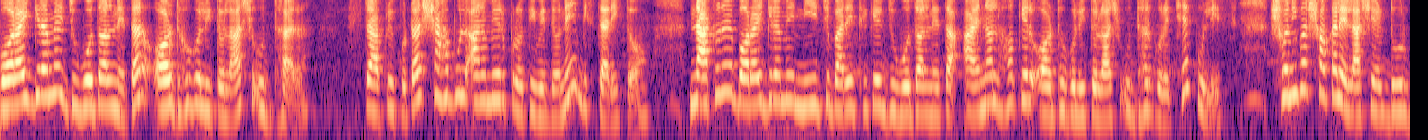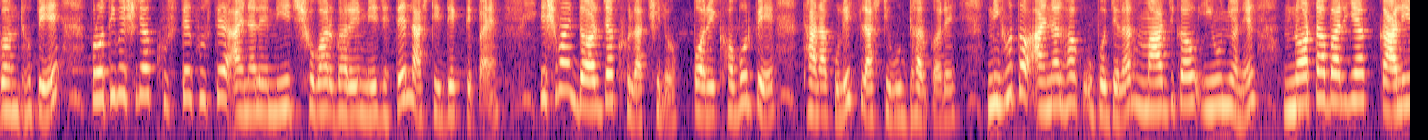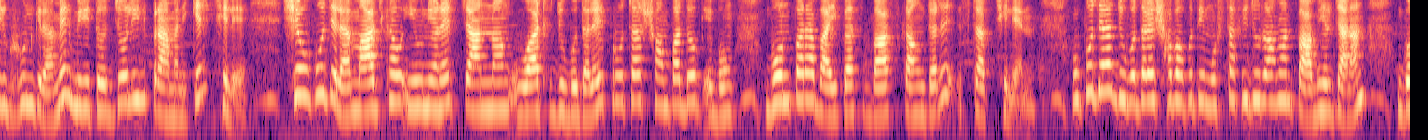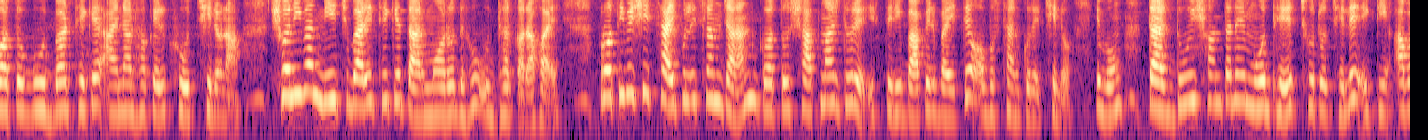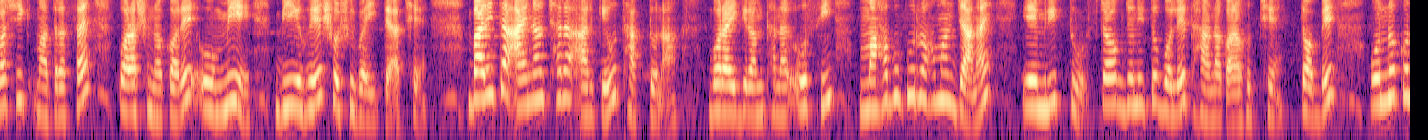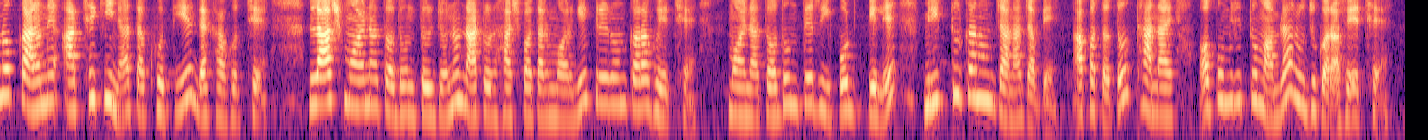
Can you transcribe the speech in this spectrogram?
বড়াই গ্রামে যুবদল নেতার অর্ধগলিত লাশ উদ্ধার। স্টাফ রিপোর্টার শাহাবুল আলমের প্রতিবেদনে বিস্তারিত। নাটোরের বড়াই গ্রামে নিজ বাড়ি থেকে যুবদল নেতা আয়নাল হকের অর্ধগলিত লাশ উদ্ধার করেছে পুলিশ। শনিবার সকালে লাশের দুর্গন্ধ পেয়ে প্রতিবেশীরা খুঁজতে খুঁজতে আয়নালের নিজ শোবার ঘরের মেঝেতে লাশটি দেখতে পায়। এ সময় দরজা খোলা ছিল। পরে খবর পেয়ে থানা পুলিশ লাশটি উদ্ধার করে। নিহত আয়নাল হক উপজেলার মাঝগাঁও ইউনিয়নের নটাবাড়িয়া কালিরঘুন গ্রামের মৃত জলিল প্রামাণিকের ছেলে। সে উপজেলা মাঝগাঁও ইউনিয়নের চার নং ওয়ার্ড যুবদলের প্রচার সম্পাদক এবং বনপাড়া বাইপাস বাস কাউন্টারের স্টাফ ছিলেন। উপজেলা যুবদলের সভাপতি মুস্তাফিজুর রহমান পাভেল জানান, গত বুধবার থেকে আয়নাল হকের খোঁজ ছিল না। শনিবার নিজ বাড়ি থেকে তার মরদেহ উদ্ধার করা হয়। প্রতিবেশী সাইফুল ইসলাম জানান, গত সাত মাস ধরে স্ত্রী বাপের বাড়িতে অবস্থান করেছিল এবং তার দুই সন্তানের মধ্যে ছোট ছেলে একটি আবাসিক মাদ্রাসায় পড়াশোনা করে ও মেয়ে বিয়ে হয়ে শ্বশুরবাড়িতে আছে। বাড়িতে আয়নাল ছাড়া আর কেউ থাকতো না। বড়াইগ্রাম থানার ওসি মাহবুবুর রহমান জানায়, এ মৃত্যু স্ট্রোকজনিত বলে ধারণা করা হচ্ছে। তবে অন্য কোনো কারণে আছে কি না তা খতিয়ে দেখা হচ্ছে। লাশ ময়না তদন্তের জন্য নাটোর হাসপাতাল মর্গে প্রেরণ করা হয়েছে। ময়না তদন্তের রিপোর্ট পেলে মৃত্যুর কারণ জানা যাবে। আপাতত থানায় অপমৃত্যু মামলা রুজু করা হয়েছে।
